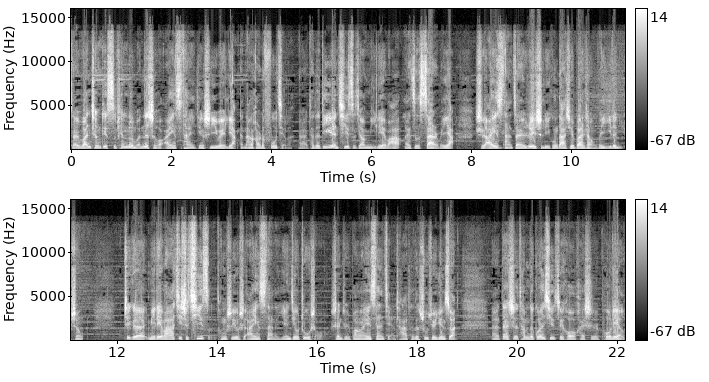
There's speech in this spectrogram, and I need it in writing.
在完成这四篇论文的时候，爱因斯坦已经是一位两个男孩的父亲了。哎，他的第一任妻子叫米列娃，来自塞尔维亚，是爱因斯坦在瑞士理工大学班上唯一的女生。这个米列娃既是妻子，同时又是爱因斯坦的研究助手，甚至帮爱因斯坦检查他的数学运算。呃，但是他们的关系最后还是破裂了。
